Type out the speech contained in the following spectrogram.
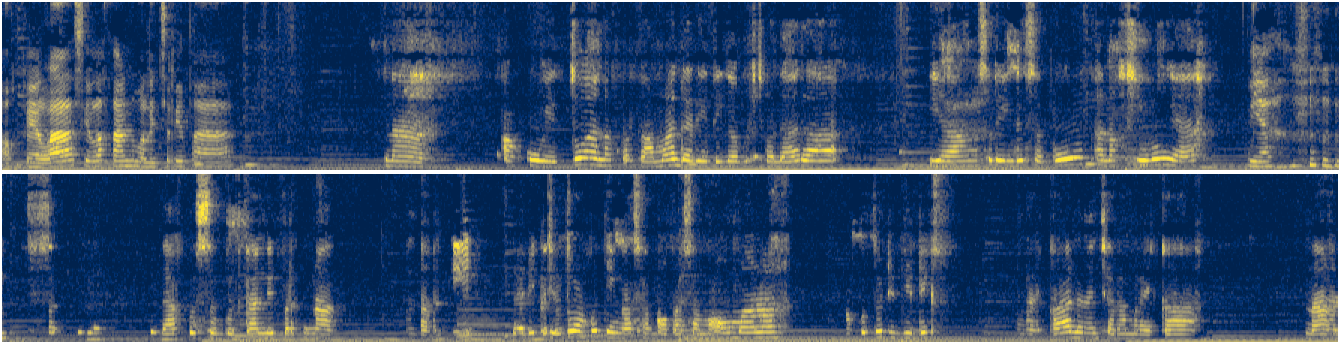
Oke lah, silahkan boleh cerita. Nah, aku itu anak pertama dari tiga bersaudara yang sering disebut anak sulung ya. Iya. Sudah aku sebutkan di perkenalan tadi. Dari kecil tuh aku tinggal sama opa sama oma. Aku tuh dididik mereka dengan cara mereka nah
